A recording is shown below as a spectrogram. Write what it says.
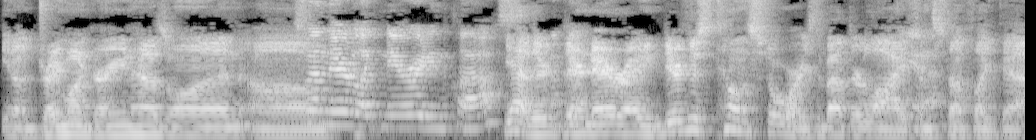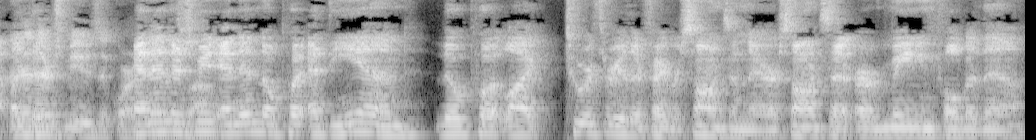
you know draymond green has one um so then they're like narrating the class. yeah they're Okay. they're narrating they're just telling stories about their life Yeah. and stuff like that And like then there's music working. and then there's well. me, and then they'll put at the end they'll put like two or three of their favorite songs in there, songs that are meaningful to them,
